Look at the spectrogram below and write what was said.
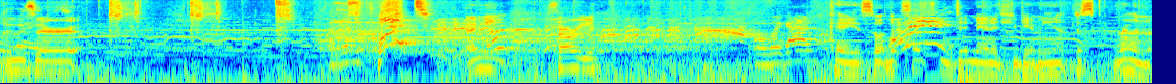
Loser. What? I mean, sorry. oh my god. Okay, so it looks like you did manage to get me. Just run.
